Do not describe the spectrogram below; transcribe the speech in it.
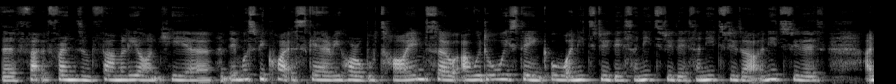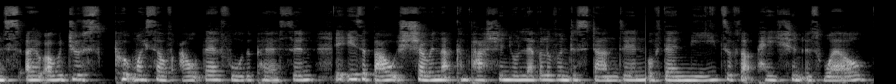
their friends and family aren't here. It must be quite a scary, horrible time. So I would always think, oh, I need to do this, I need to do this, I need to do that, I need to do this. And I, I would just put myself out there for the person. It is about showing that compassion, your level of understanding of their needs of that patient as well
